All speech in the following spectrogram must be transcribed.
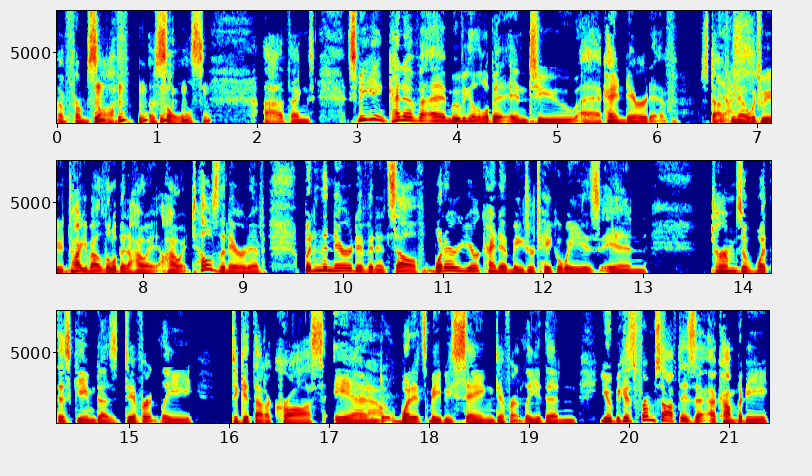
of FromSoft of souls uh things. Speaking kind of uh, moving a little bit into uh kind of narrative stuff, you know, which we were talking about a little bit how it how it tells the narrative, but in the narrative in itself, what are your kind of major takeaways in terms of what this game does differently to get that across and Yeah. what it's maybe saying differently than you know because FromSoft is a, a company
